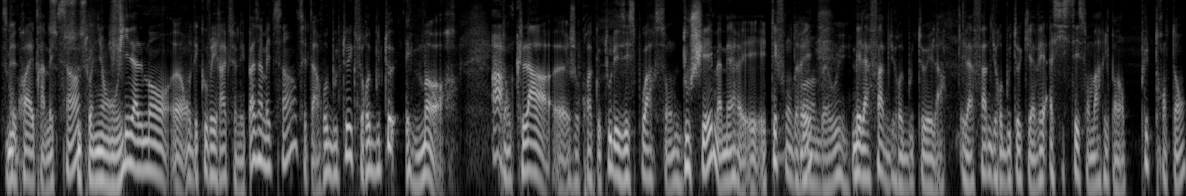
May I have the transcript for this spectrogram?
ce qu'on croit être un médecin, soignant, finalement, euh, on découvrira que ce n'est pas un médecin, c'est un rebouteux et que ce rebouteux est mort. Ah. Donc là, euh, je crois que tous les espoirs sont douchés. Ma mère est, effondrée. Oh, ben oui. Mais la femme du rebouteux est là. Et la femme du rebouteux qui avait assisté son mari pendant plus de 30 ans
